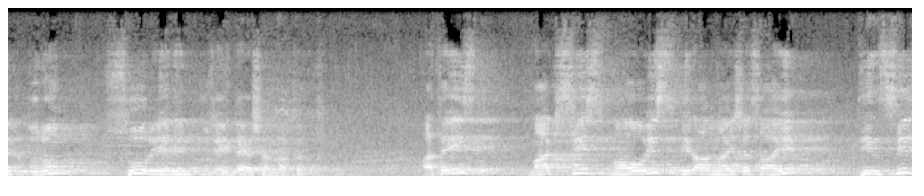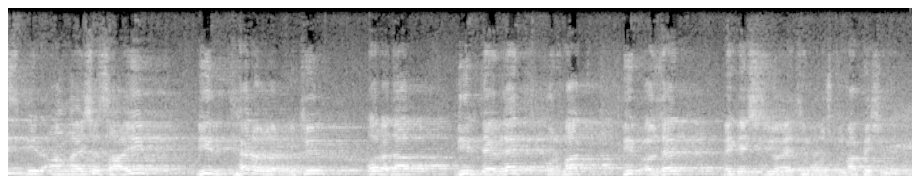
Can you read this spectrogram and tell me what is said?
bir durum Suriye'nin kuzeyinde yaşanmaktadır. Ateist, Marksist, Maoist bir anlayışa sahip, dinsiz bir anlayışa sahip bir terör örgütü orada bir devlet kurmak, bir özel ve geçici yönetim oluşturmak peşindedir.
